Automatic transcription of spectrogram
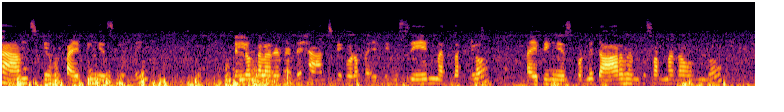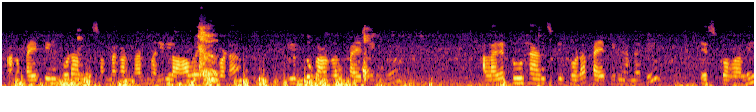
హ్యాండ్స్కి ఏమో పైపింగ్ వేసుకోండి. ఎల్లో కలర్ కలరేనండి హ్యాండ్స్కి కూడా పైపింగ్. సేమ్ మెథడ్లో పైపింగ్ వేసుకోండి. దారం ఎంత సన్నగా ఉందో మన పైపింగ్ కూడా అంత సన్నగా ఉండాలి. మరీ లావ్ అయితే కూడా లుక్ బాగా పైపింగ్. అలాగే టూ హ్యాండ్స్కి కూడా పైపింగ్ అనేది వేసుకోవాలి.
